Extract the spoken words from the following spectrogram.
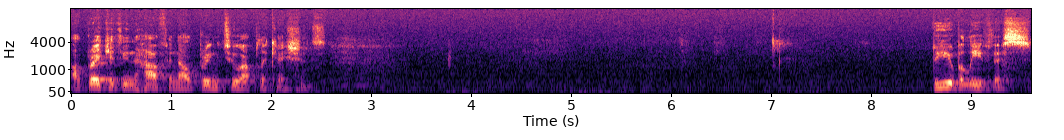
I'll break it in half and I'll bring two applications. Do you believe this?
